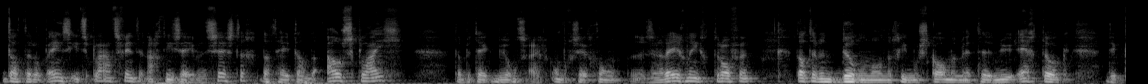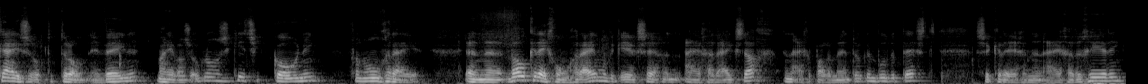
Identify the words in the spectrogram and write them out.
dat er opeens iets plaatsvindt in 1867. Dat heet dan de Ausgleich. Dat betekent bij ons eigenlijk omgezet gewoon, is een regeling getroffen, dat er een dubbelmonarchie moest komen met uh, nu echt ook de keizer op de troon in Wenen, maar hij was ook nog eens een keertje koning van Hongarije. En uh, wel kreeg Hongarije, moet ik eerlijk zeggen, een eigen rijksdag, een eigen parlement ook in Boedapest. Ze kregen een eigen regering,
